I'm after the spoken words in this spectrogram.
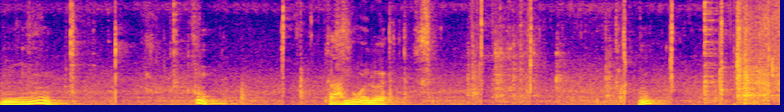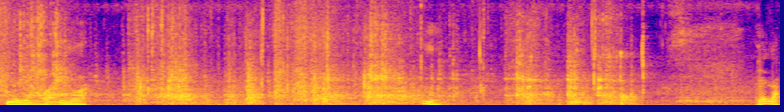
อืมอืมสามหน่วยเลยอืมไม่เหงาวะนี่วะเผ็ดล่ะ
